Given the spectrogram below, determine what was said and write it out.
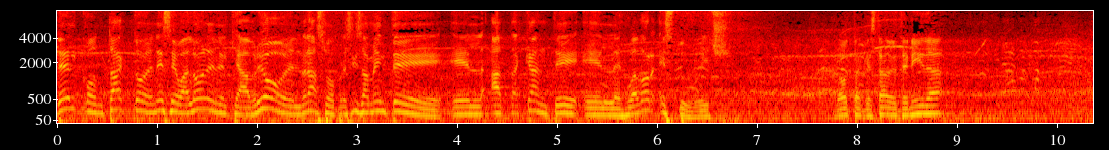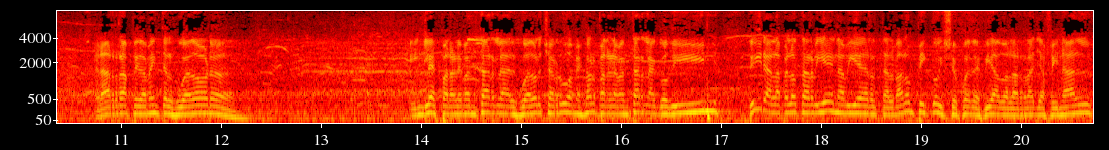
del contacto en ese balón en el que abrió el brazo precisamente el atacante, el jugador Sturridge. Pelota que está detenida. Será rápidamente el jugador eh, inglés para levantarla. El jugador Charrúa mejor para levantarla. Godín tira la pelota bien abierta. El balón picó y se fue desviado a la raya final.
